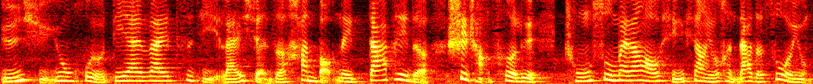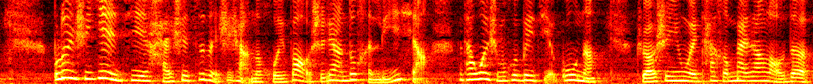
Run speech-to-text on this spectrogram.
允许用户有 DIY 自己来选择汉堡内搭配的市场策略，重塑麦当劳形象有很大的作用。不论是业绩还是资本市场的回报，实际上都很理想。那他为什么会被解雇呢？主要是因为他和麦当劳的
